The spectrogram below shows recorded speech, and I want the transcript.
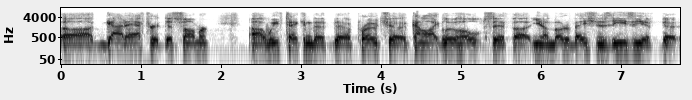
uh, got after it this summer. Uh, we've taken the, the approach, uh, kind of like Lou Holtz. If uh, you know motivation is easy, if the,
